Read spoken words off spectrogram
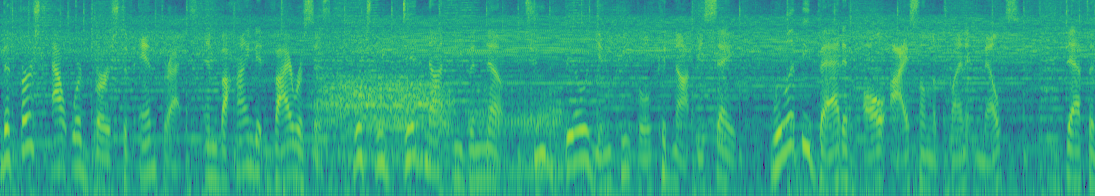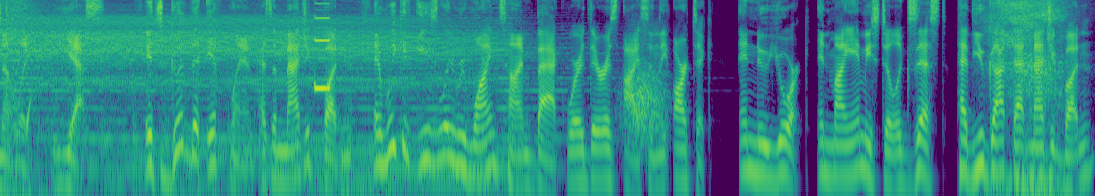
The first outward burst of anthrax and behind it viruses, which we did not even know. Two billion people could not be saved. Will it be bad if all ice on the planet melts? Definitely, yes. It's good that IFLAND has a magic button and we can easily rewind time back where there is ice in the Arctic, and New York and Miami still exist. Have you got that magic button?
